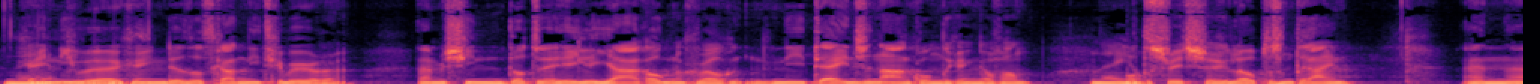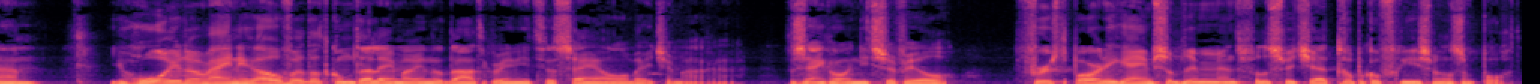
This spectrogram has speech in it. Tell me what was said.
Nee. Geen nieuwe, geen, dat gaat niet gebeuren. En misschien dat het hele jaar ook nog wel niet eens een aankondiging ervan. Nee, Want de Switch loopt als een trein. En uh, je hoor je er weinig over. Dat komt alleen maar inderdaad, ik weet niet, dat zei je al een beetje. Maar uh, er zijn gewoon niet zoveel first party games op dit moment voor de Switch. Ja, Tropical Freeze wel als een port.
